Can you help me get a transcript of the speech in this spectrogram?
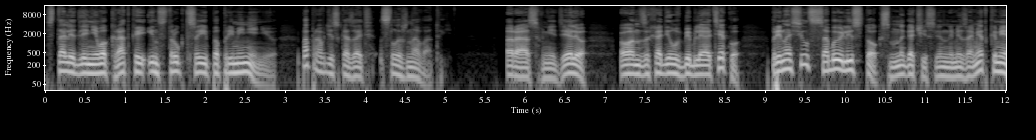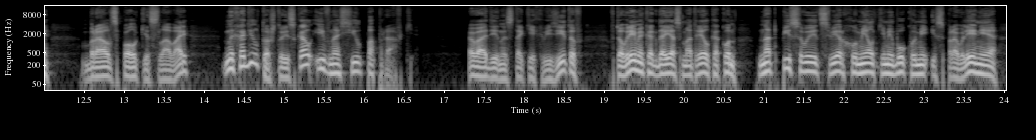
стали для него краткой инструкцией по применению, по правде сказать, сложноватой. Раз в неделю он заходил в библиотеку, приносил с собой листок с многочисленными заметками, брал с полки словарь, находил то, что искал, и вносил поправки. В один из таких визитов, в то время, когда я смотрел, как он надписывает сверху мелкими буквами исправления –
